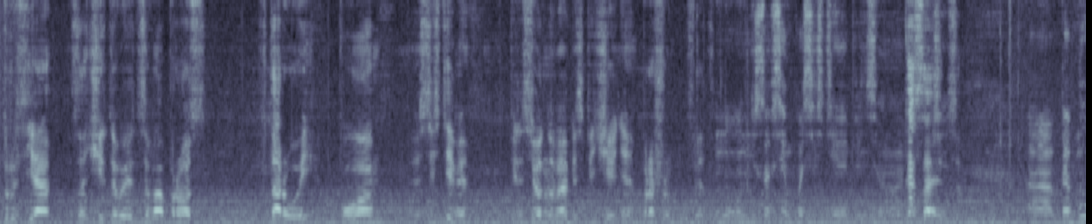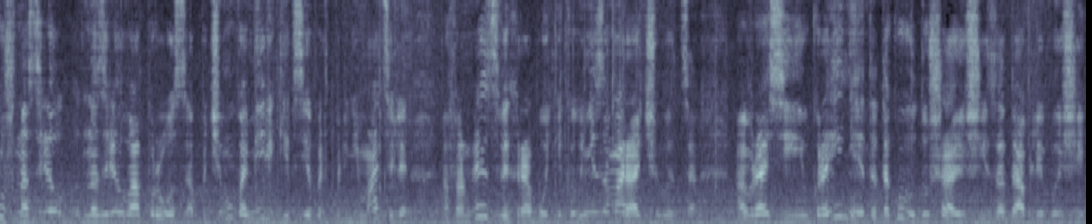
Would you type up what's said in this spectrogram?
друзья, зачитывается вопрос второй по системе пенсионного обеспечения. Прошу, Свет. Ну, он не совсем по системе пенсионного Касается. обеспечения. А, Давно уже назрел, назрел вопрос, а почему в Америке все предприниматели оформляют своих работников и не заморачиваются, а в России и Украине это такой удушающий, задавливающий,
